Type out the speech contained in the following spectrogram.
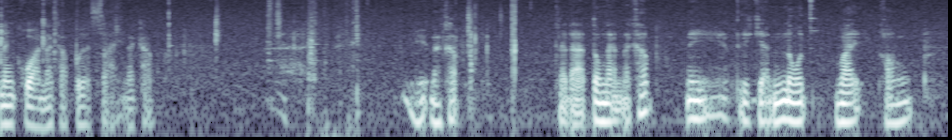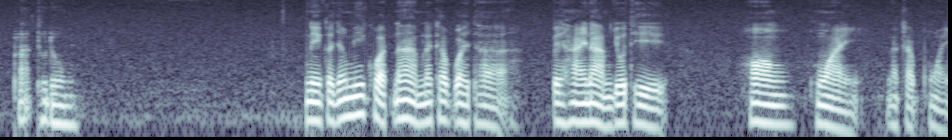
หนึ่งขวดนะครับ เปิดใส่นะครับนี่นะครับ กระดาษตรงนั้นนะครับ นี่ที่เขียนโน้ตไว้ของพระธุดงค์นี่ก็ยังมีขวดน้ำนะครับ ไว้ถ้า ไปหายน้ำอยู่ที่ห้องห่วยนะครับห่วย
